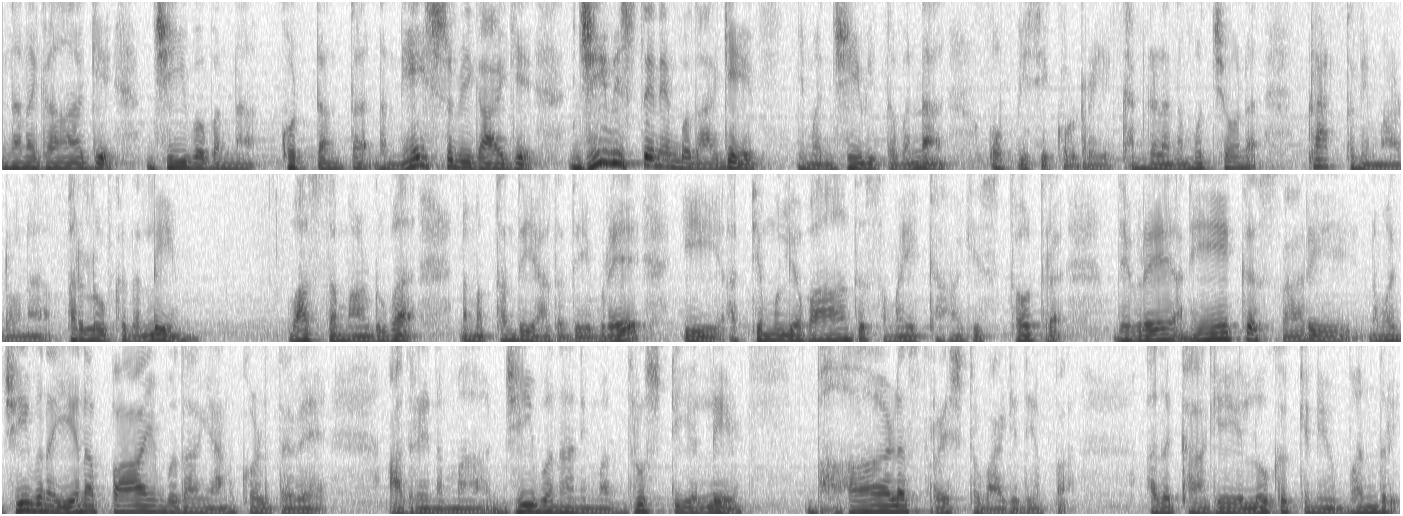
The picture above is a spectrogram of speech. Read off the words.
ನನಗಾಗಿ ಜೀವವನ್ನು ಕೊಟ್ಟಂಥ ನನ್ನ ಯೇಸುವಿಗಾಗಿ ಜೀವಿಸ್ತೇನೆಂಬುದಾಗಿ ನಿಮ್ಮ ಜೀವಿತವನ್ನು ಒಪ್ಪಿಸಿಕೊಡ್ರಿ. ಕಣ್ಗಳನ್ನು ಮುಚ್ಚೋಣ, ಪ್ರಾರ್ಥನೆ ಮಾಡೋಣ. ಪರಲೋಕದಲ್ಲಿ ವಾಸ ಮಾಡುವ ನಮ್ಮ ತಂದೆಯಾದ ದೇವರೇ, ಈ ಅತ್ಯಮೂಲ್ಯವಾದ ಸಮಯಕ್ಕಾಗಿ ಸ್ತೋತ್ರ. ದೇವರೇ, ಅನೇಕ ಸಾರಿ ನಮ್ಮ ಜೀವನ ಏನಪ್ಪ ಎಂಬುದಾಗಿ ಅಂದ್ಕೊಳ್ತೇವೆ ಆದರೆ ನಮ್ಮ ಜೀವನ ನಿಮ್ಮ ದೃಷ್ಟಿಯಲ್ಲಿ ಬಹಳ ಶ್ರೇಷ್ಠವಾಗಿದೆಯಪ್ಪ. ಅದಕ್ಕಾಗಿ ಲೋಕಕ್ಕೆ ನೀವು ಬಂದ್ರಿ.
